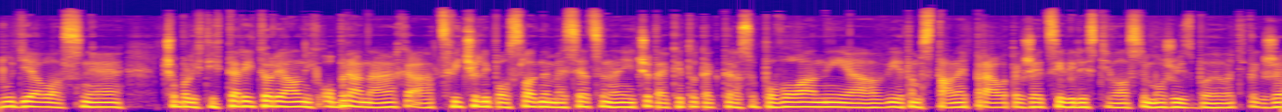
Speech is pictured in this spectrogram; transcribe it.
Ľudia vlastne, čo boli v tých teritoriálnych obranách a cvičili posledné mesiace na niečo takéto, tak teraz sú povolaní a je tam stále právo, takže aj civilisti vlastne môžu ísť bojovať. Takže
